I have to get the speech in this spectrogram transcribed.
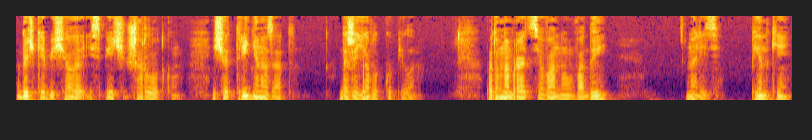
Дочке обещала испечь шарлотку. Еще три дня назад. Даже яблок купила потом набрать в ванну воды, налить пенки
